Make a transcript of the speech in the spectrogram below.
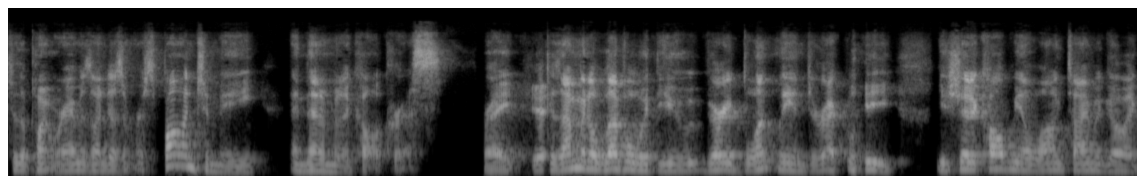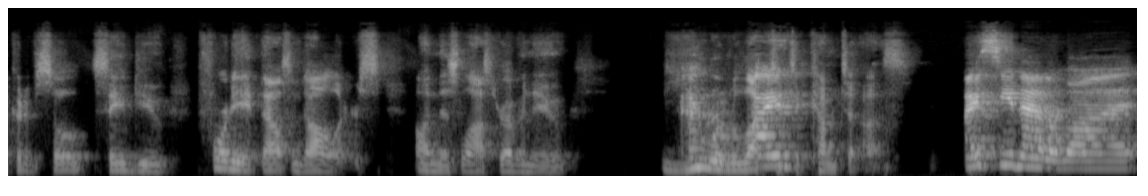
to the point where Amazon doesn't respond to me. And then I'm going to call Chris, right? Because yeah. I'm going to level with you very bluntly and directly. You should have called me a long time ago. I could have sold, saved you $48,000 on this lost revenue, you were reluctant I, to come to us. I see that a lot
